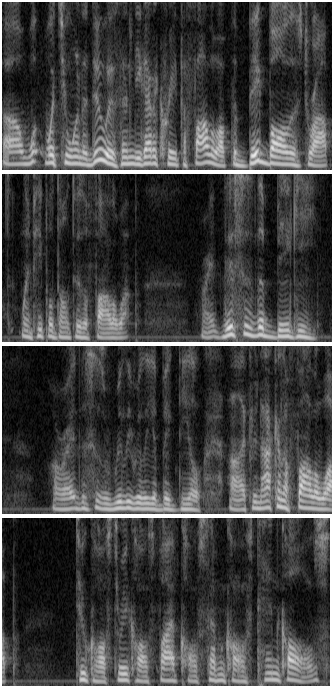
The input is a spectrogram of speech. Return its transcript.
uh, what, what you want to do is then you got to create the follow up. The big ball is dropped when people don't do the follow up, right? This is the biggie, all right? This is really, really a big deal. Uh, if you're not going to follow up, two calls, three calls, five calls, seven calls, ten calls,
